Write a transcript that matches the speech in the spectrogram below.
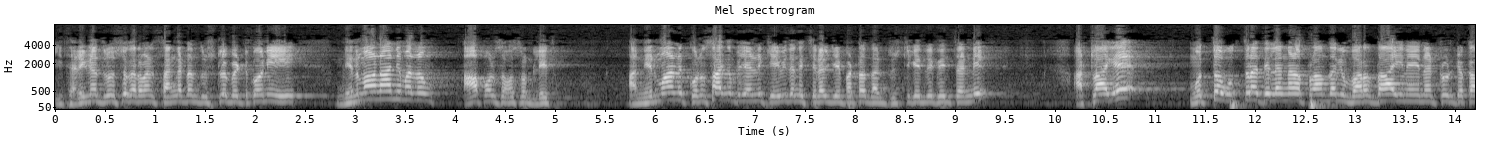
ఈ జరిగిన దృశ్యకరమైన సంఘటన దృష్టిలో పెట్టుకొని నిర్మాణాన్ని మనం ఆపాల్సిన అవసరం లేదు. ఆ నిర్మాణాన్ని కొనసాగింపజేయడానికి ఏ విధంగా చర్యలు చేపట్టాలో దాన్ని దృష్టి కేంద్రీకరించండి. అట్లాగే మొత్తం ఉత్తర తెలంగాణ ప్రాంతానికి వరదాయినైనటువంటి ఒక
